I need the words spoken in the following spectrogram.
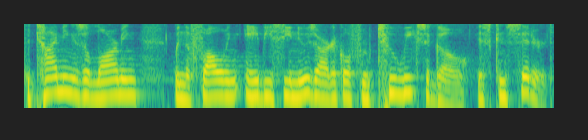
The timing is alarming when the following ABC News article from two weeks ago is considered.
